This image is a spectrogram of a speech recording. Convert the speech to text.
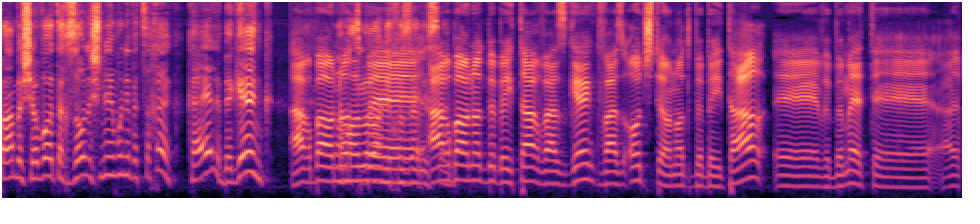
פעם בשבוע תחזור לשני אימונים ותשחק, כאלה, בגנק. ארבע עונות, לו, ב... "אני חוזר לישראל". ארבע עונות בביתר, ואז גנק, ואז עוד שתי עונות בביתר, אה, ובאמת, אה,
